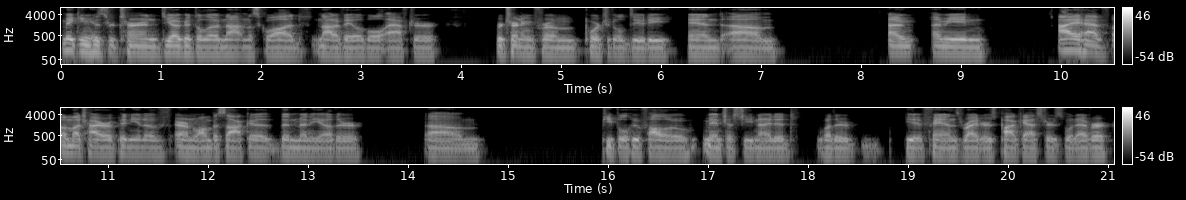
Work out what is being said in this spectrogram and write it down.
making his return. Diogo Dalot not in the squad, not available after returning from Portugal duty, and um, I I mean, I have a much higher opinion of Aaron Wan-Bissaka than many other um people who follow Manchester United, whether be it fans, writers, podcasters, whatever.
